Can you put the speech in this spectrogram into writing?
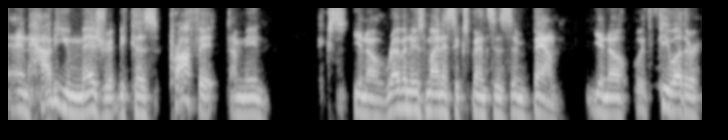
and how do you measure it? Because profit, I mean, ex- you know, revenues minus expenses and bam, you know, with a few other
